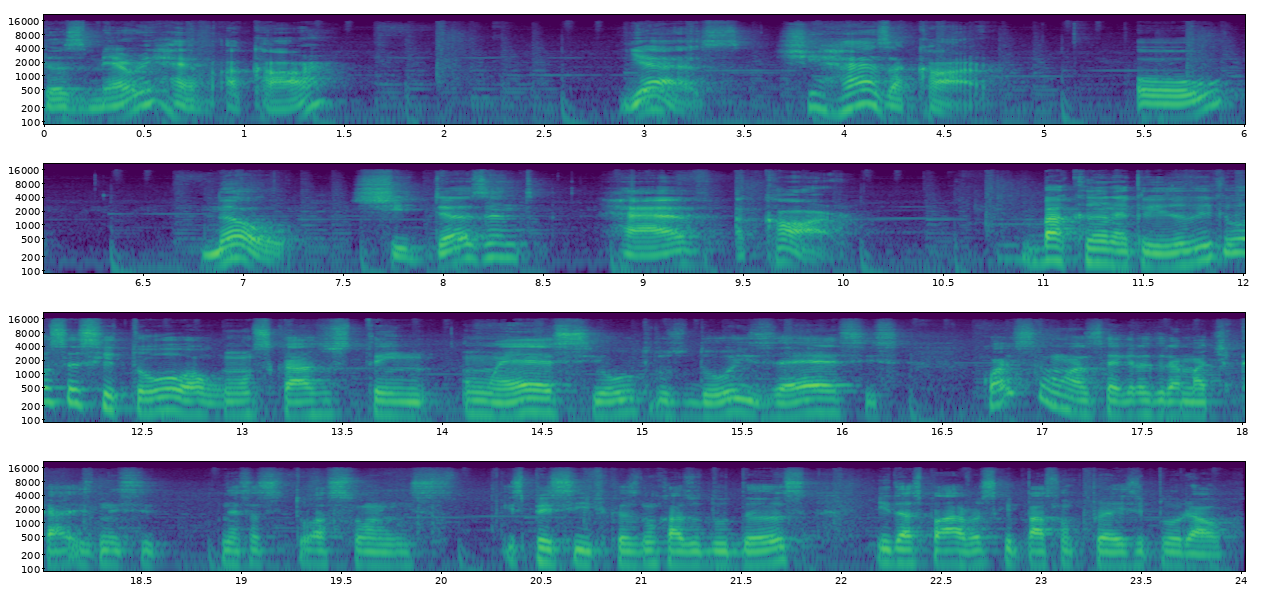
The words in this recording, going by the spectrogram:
Does Mary have a car? Yes, she has a car. Ou No, she doesn't have a car. Bacana, Cris. Eu vi que você citou alguns casos tem um S, outros dois S. Quais são as regras gramaticais nesse, nessas situações específicas, no caso do does e das palavras que passam para esse plural?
